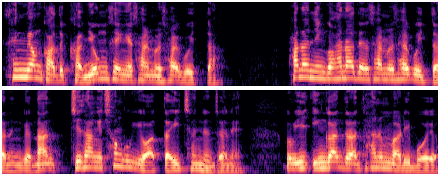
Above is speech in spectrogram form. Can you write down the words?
생명 가득한 영생의 삶을 살고 있다. 하나님과 하나 된 삶을 살고 있다는 게난 지상에 천국이 왔다. 2000년 전에. 그럼 인간들한테 하는 말이 뭐예요?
